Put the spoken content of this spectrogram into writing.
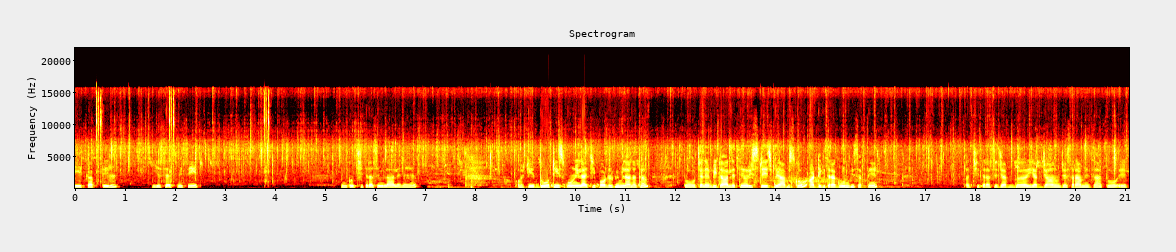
एक कप तिल या सेसमी सीड इनको अच्छी तरह से मिला लेना है। और ये दो टीस्पून इलायची पाउडर भी मिलाना था। तो चलें, अभी डाल लेते हैं और इस स्टेज पे आप इसको आटे की तरह गूंद भी सकते हैं। अच्छी तरह से जब यकजान हो जाए सरा मिज़ा तो एक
